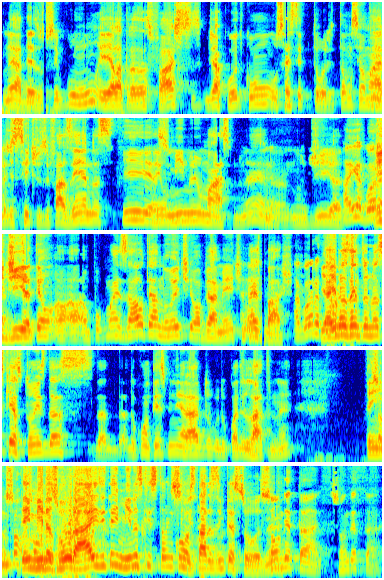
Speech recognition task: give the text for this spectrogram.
né, a 10151 e ela traz as faixas de acordo com os receptores. Então, se é uma Isso. área de sítios e fazendas, Isso. tem o mínimo e o máximo, né? É. No, no, dia. Aí agora... De dia tem um, um pouco mais alto e à noite, obviamente, é. mais baixo. Agora e aí nós entramos nas questões das, da, do contexto minerário do, do quadrilátero, né? Tem, só, só, tem só minas um... rurais e tem minas que estão encostadas Sim, em pessoas. Só né? um detalhe, só um detalhe.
